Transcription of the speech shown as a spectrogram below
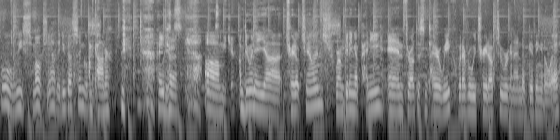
Holy smokes, yeah, they do got singles. I'm Connor. How you doing? Um, I'm doing a uh, trade up challenge where I'm getting a penny, and throughout this entire week, whatever we trade up to, we're gonna end up giving it away.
